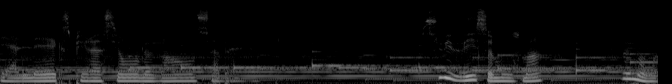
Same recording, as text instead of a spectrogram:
et à l'expiration, le ventre s'abaisse. Suivez ce mouvement un moment.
